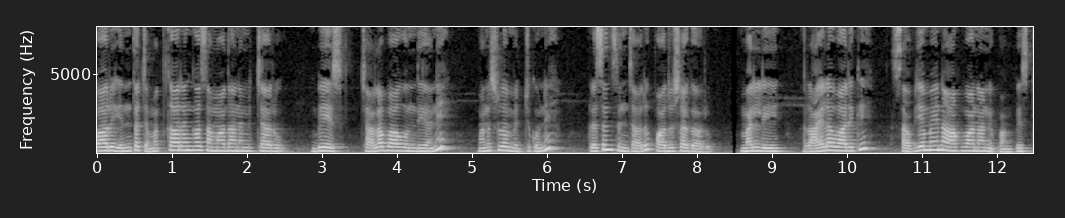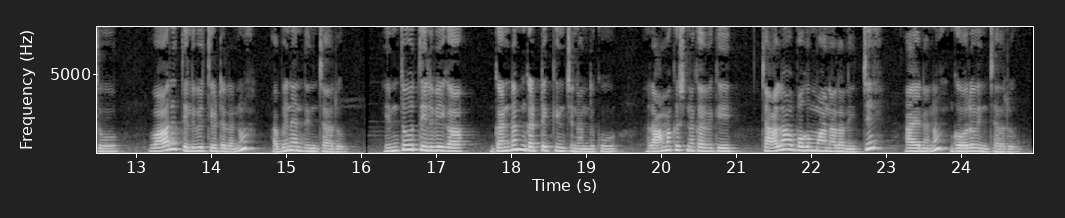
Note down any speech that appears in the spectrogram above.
వారు ఎంత చమత్కారంగా సమాధానమిచ్చారు. బేస్ చాలా బాగుంది అని మనసులో మెచ్చుకొని ప్రశంసించారు పాదుషా గారు. మళ్ళీ రాయల వారికి సవ్యమైన ఆహ్వానాన్ని పంపిస్తూ వారి తెలివిచేటలను అభినందించారు. ఎంతో తెలివిగా గండం గట్టెక్కించినందుకు రామకృష్ణ కవికి చాలా బహుమానాలను ఇచ్చి ఆయనను గౌరవించారు.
